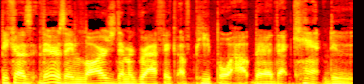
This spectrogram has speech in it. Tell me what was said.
because there is a large demographic of people out there that can't do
